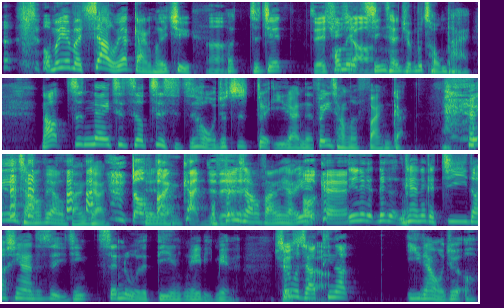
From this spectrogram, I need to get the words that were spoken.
我们原本下午要赶回去，嗯，直接直接后面行程全部重排。然后自那一次之后，自此之后，我就是对宜兰的非常的反感，非常非常反感，到反感，我非常反感，因为因为那个那个，你看那个记忆到现在就是已经深入我的 DNA 里面了，所以我只要听到宜兰，我就哦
